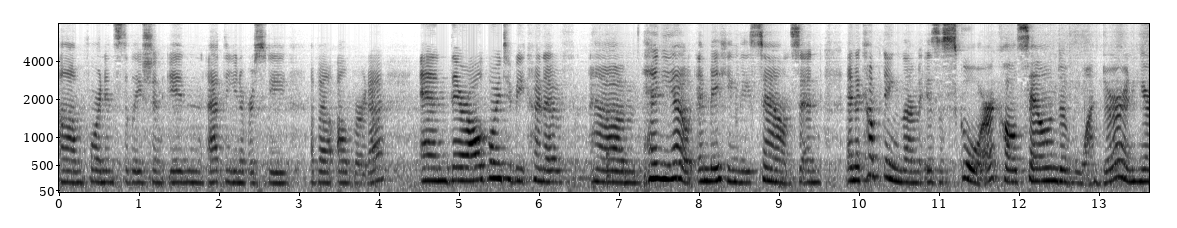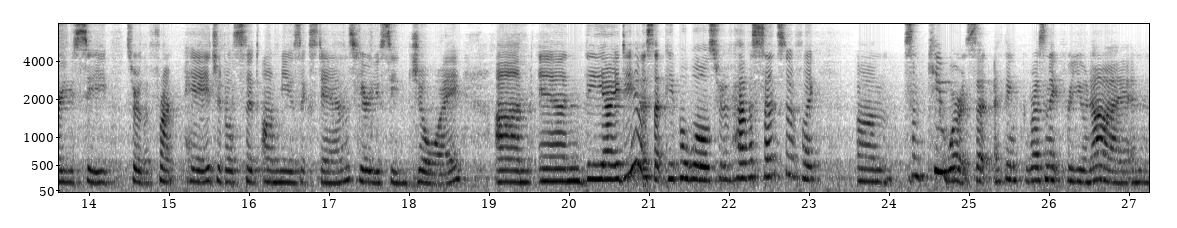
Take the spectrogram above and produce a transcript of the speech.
um, for an installation in at the University of Alberta, and they're all going to be kind of um, hanging out and making these sounds. And and accompanying them is a score called Sound of Wonder. And here you see sort of the front page. It'll sit on music stands. Here you see joy. Um, and the idea is that people will sort of have a sense of like um, some key words that I think resonate for you and I and,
